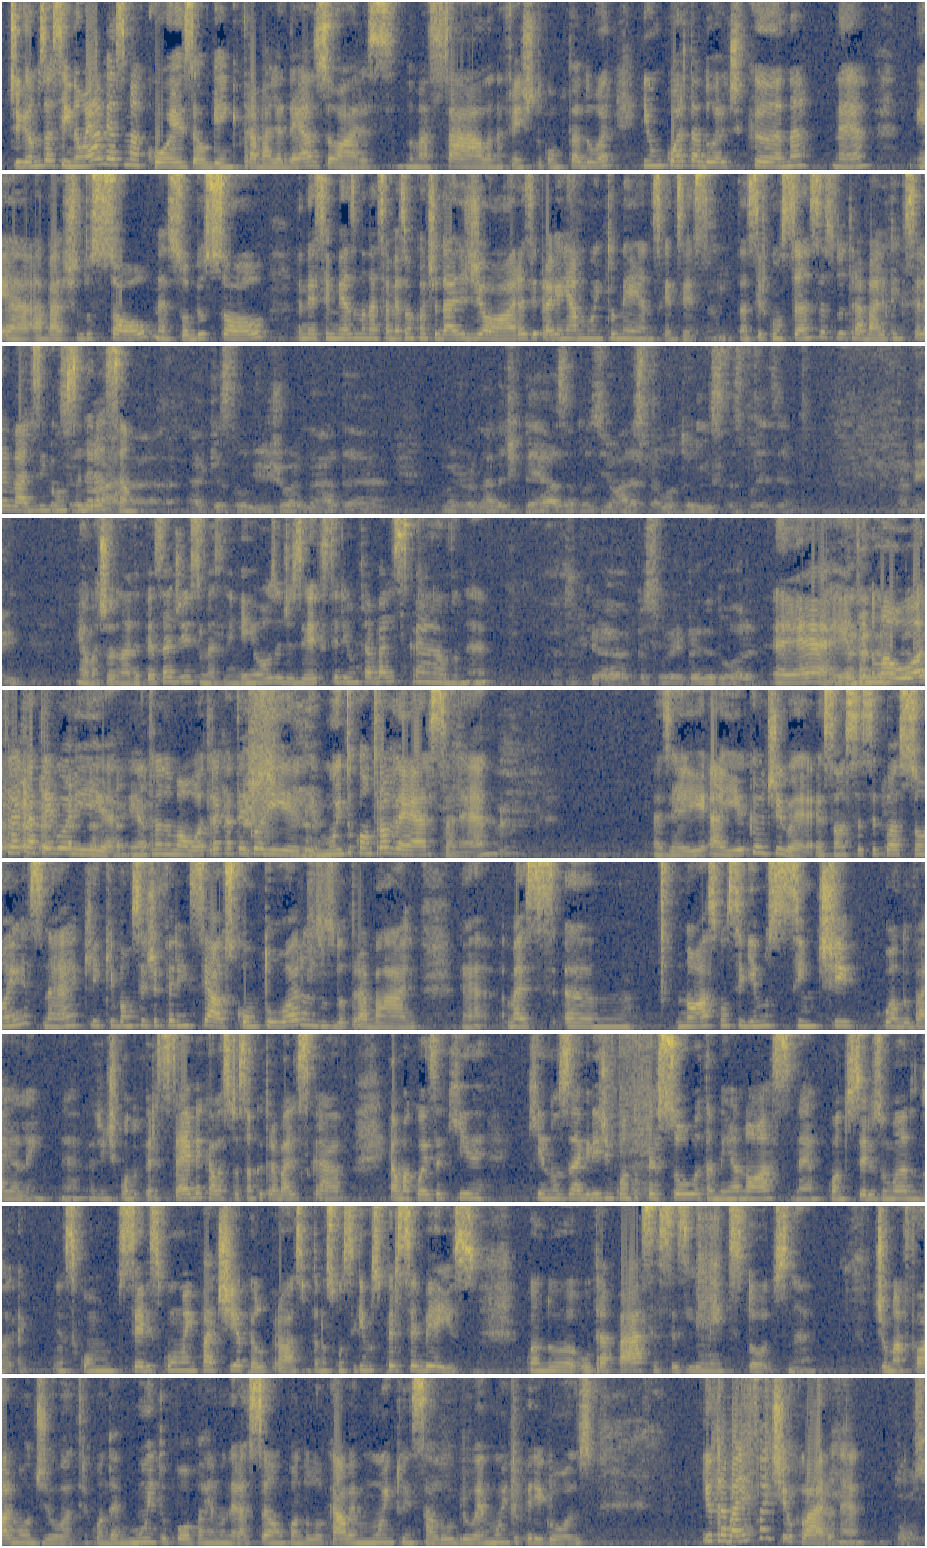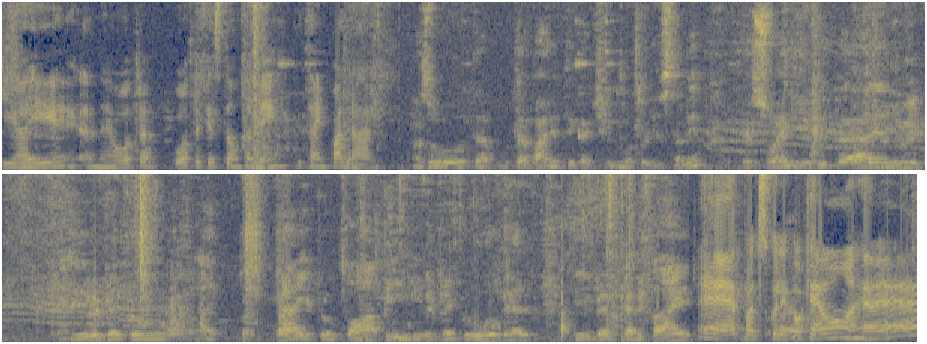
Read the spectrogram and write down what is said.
Digamos assim, não é a mesma coisa alguém que trabalha 10 horas numa sala na frente do computador e um cortador de cana, né? É, abaixo do sol, né? Sob o sol, nesse mesmo, nessa mesma quantidade de horas e para ganhar muito menos. Quer dizer, as circunstâncias do trabalho têm que ser levadas em Pensando consideração. A, a questão de jornada, uma jornada de 10 a 12 horas para motoristas, por exemplo. Também. É uma jornada pesadíssima, mas ninguém ousa dizer que seria um trabalho escravo, né? Porque a pessoa é empreendedora. É, entra numa outra categoria. Entra numa outra categoria, muito controversa, né? Mas é aí, aí é que eu digo, é, são essas situações né, que, que vão se diferenciar, os contornos do trabalho. É, mas um, nós conseguimos sentir quando vai além. Né? A gente, quando percebe aquela situação que o trabalho escravo é uma coisa que que nos agride enquanto pessoa também a nós, né, enquanto seres humanos, eh, com seres com empatia pelo próximo. Então nós conseguimos perceber isso quando ultrapassa esses limites todos, né? De uma forma ou de outra, quando é muito pouco a remuneração, quando o local é muito insalubre é muito perigoso. E o trabalho infantil, claro, né? Que aí é né, outra, outra questão também que está enquadrada. Mas o, tra o trabalho aplicativo do motorista também, a pessoa é livre para. É livre. É livre para ir pro. É, para ir pro pop, livre para ir pro Uber, livre para ir pro Cabify. É, pode escolher é. qualquer um. É.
